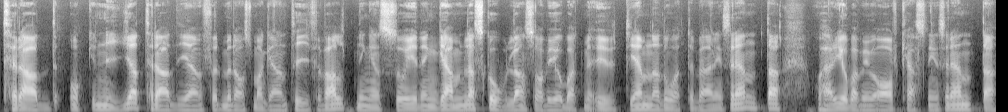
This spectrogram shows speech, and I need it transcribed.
tradd och nya tradd jämfört med de som har garantiförvaltningen så i den gamla skolan så har vi jobbat med utjämnad återbäringsränta och här jobbar vi med avkastningsränta.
